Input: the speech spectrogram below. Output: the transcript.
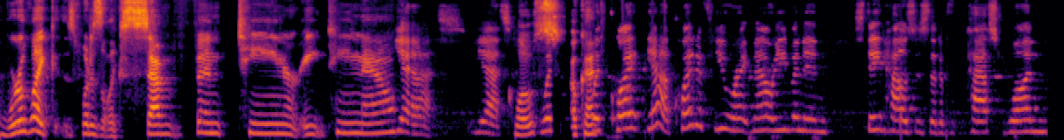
We're like, what is it, like 17 or 18 now? yes, yes, Close. With- okay. with quite yeah, quite a few right now, even in state houses that have passed one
